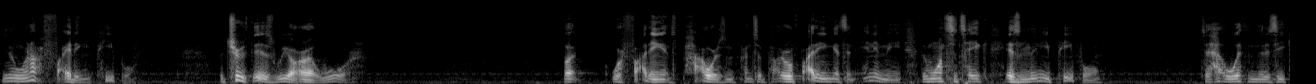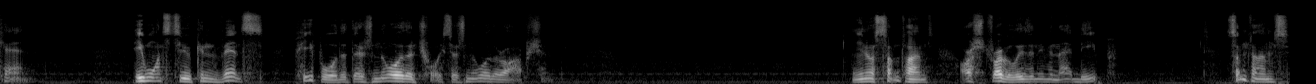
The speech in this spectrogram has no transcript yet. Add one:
You know, we're not fighting people. The truth is we are at war. We're fighting against powers and principalities. We're fighting against an enemy that wants to take as many people to hell with him as he can. He wants to convince people that there's no other choice, there's no other option. You know, sometimes our struggle isn't even that deep. Sometimes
